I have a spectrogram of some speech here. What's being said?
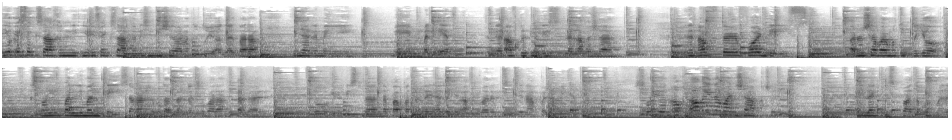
yung effect sa akin, yung effect sa akin is hindi siya natutuyo agad. Parang, kunyari may, may maliit. And then after 2 days, lalaki siya. And then after 4 days, ano siya parang matutuyo. Tapos mga yung pan 5 days, saka siya matatanggal. So parang ang tagal. So, imbis na napapatanggal niya agad yung acne, parang minsan pinapalaki niya. So yun, okay, okay naman siya actually. I like this product naman.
